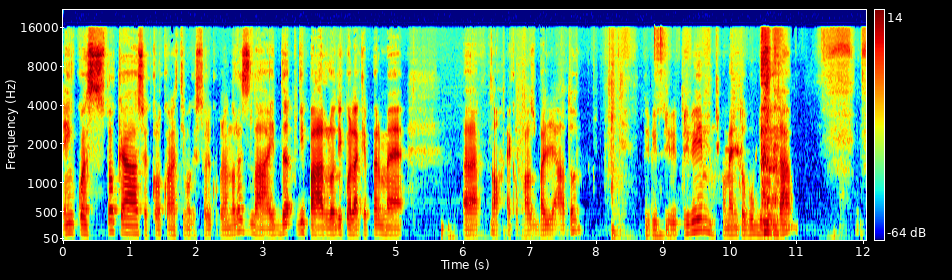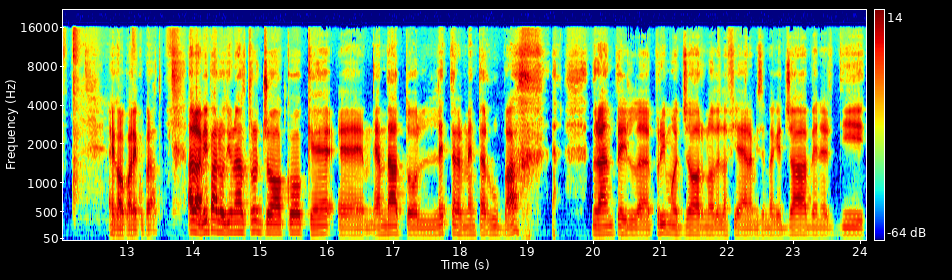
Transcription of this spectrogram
e in questo caso, eccolo qua un attimo che sto recuperando le slide, vi parlo di quella che per me... Eh, no, ecco qua, ho sbagliato. Pripi, pripi, pripi, momento pubblicità. Eccolo qua, recuperato. Allora, vi parlo di un altro gioco che eh, è andato letteralmente a ruba durante il primo giorno della fiera. Mi sembra che già venerdì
